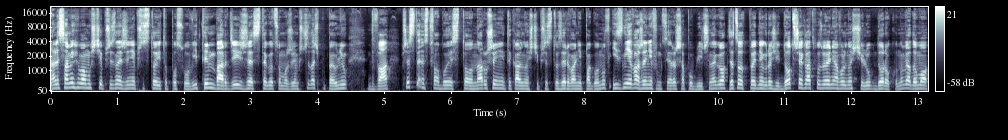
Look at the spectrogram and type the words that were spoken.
No ale sami chyba musicie przyznać, że nie przystoi to posłowi, tym bardziej, że z tego co możemy przeczytać popełnił dwa przestępstwa, bo jest to naruszenie nietykalności przez to zerwanie pagonów i znieważenie funkcjonariusza publicznego, za co odpowiednio grozi do trzech lat pozbawienia wolności lub do roku. No wiadomo,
